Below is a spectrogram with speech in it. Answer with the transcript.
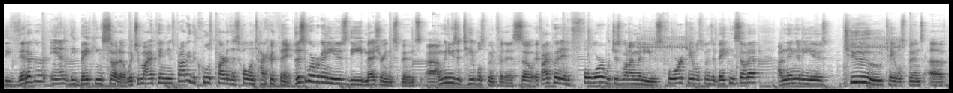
the vinegar and the baking soda, which in my opinion is probably the coolest part of this whole entire thing. This is where we're gonna use the measuring spoons. Uh, I'm gonna use a tablespoon for this. So if I put in four, which is what I'm gonna use, four tablespoons of baking soda, I'm then gonna use two tablespoons of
